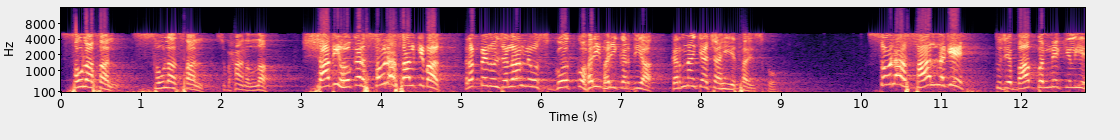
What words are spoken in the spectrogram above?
سولہ سال سولہ سال، سبحان اللہ۔ شادی ہو کر سولہ سال کے بعد رب الجلال نے اس گود کو ہری بھری کر دیا۔ کرنا کیا چاہیے تھا اس کو؟ سولہ سال لگے تجھے باپ بننے کے لیے،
